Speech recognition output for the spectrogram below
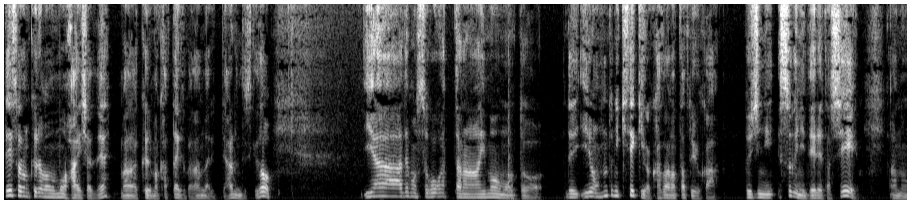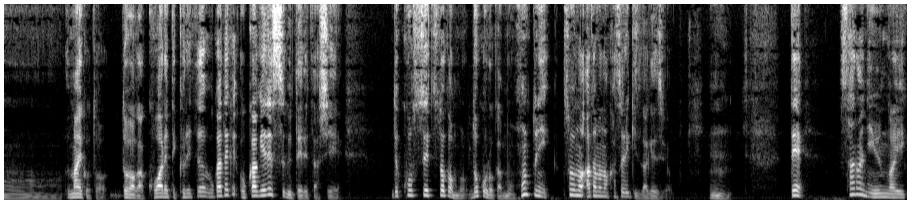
で、その車ももう廃車でね、まだ車買ったりとかなんだりってあるんですけど、いやー、でもすごかったな今思うと。で、いろ、本当に奇跡が重なったというか、無事にすぐに出れたし、あのーうまいことドアが壊れてくれたおかげ、おかげですぐ出れたし、で、骨折とかも、どころかもう本当に、その頭のかすり傷だけですよ。うん。で、さらに運がいい、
